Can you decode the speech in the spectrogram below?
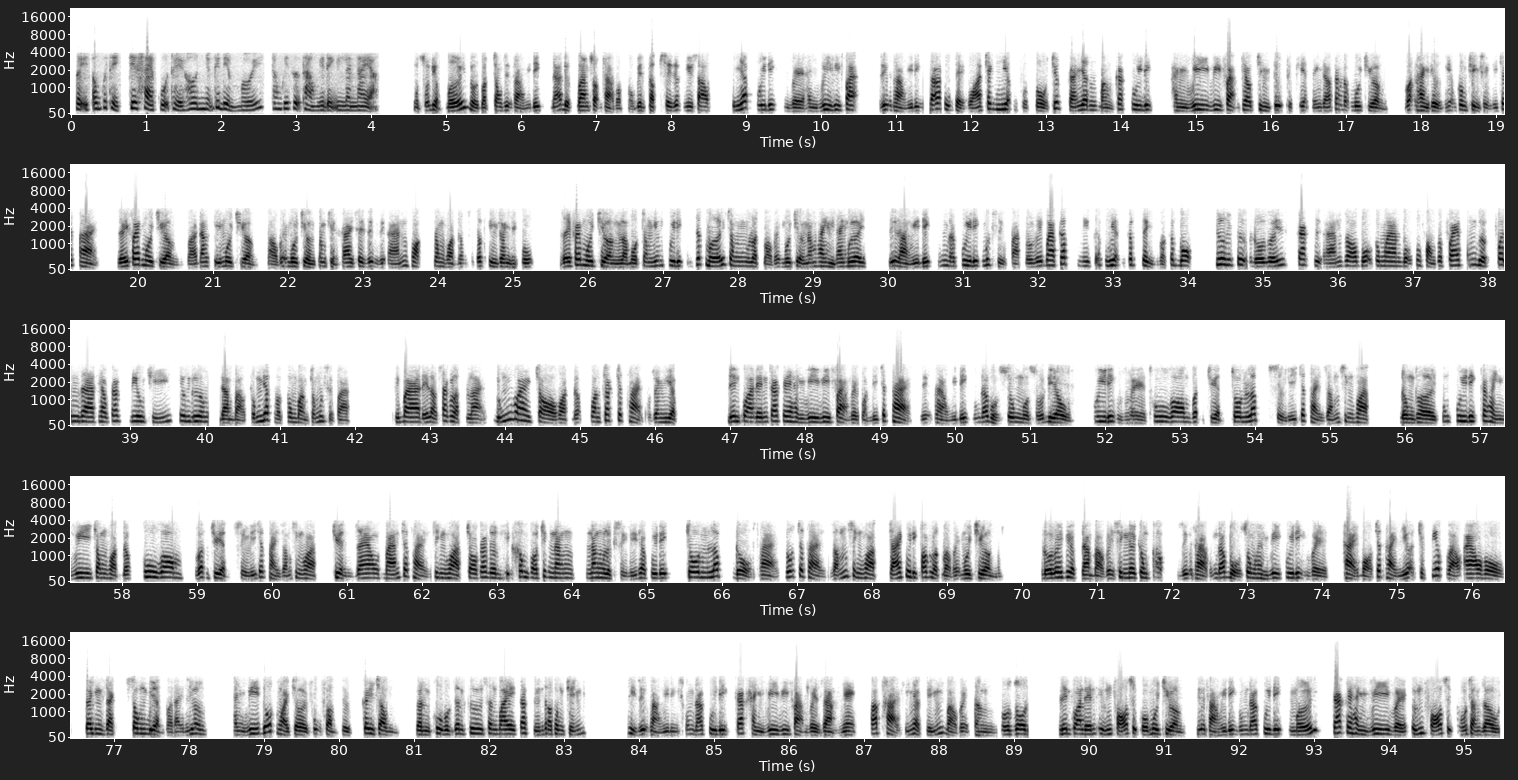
Vậy ông có thể chia sẻ cụ thể hơn những cái điểm mới trong cái dự thảo nghị định lần này ạ? Một số điểm mới nổi bật trong dự thảo nghị định đã được ban soạn thảo và tổ biên tập xây dựng như sau. Thứ nhất, quy định về hành vi vi phạm dự thảo nghị định đã cụ thể hóa trách nhiệm của tổ chức cá nhân bằng các quy định hành vi vi phạm theo trình tự thực hiện đánh giá tác động môi trường, vận hành thử nghiệm công trình xử lý chất thải, giấy phép môi trường và đăng ký môi trường, bảo vệ môi trường trong triển khai xây dựng dự án hoặc trong hoạt động sản xuất kinh doanh dịch vụ. Giấy phép môi trường là một trong những quy định rất mới trong luật bảo vệ môi trường năm 2020. Dự thảo nghị định cũng đã quy định mức xử phạt đối với ba cấp như cấp huyện, cấp tỉnh và cấp bộ Tương tự đối với các dự án do Bộ Công an, Bộ Quốc phòng cấp phép cũng được phân ra theo các tiêu chí tương đương đảm bảo thống nhất và công bằng trong mức xử phạt. Thứ ba đấy là xác lập lại đúng vai trò hoạt động quan trắc chất thải của doanh nghiệp. Liên quan đến các cái hành vi vi phạm về quản lý chất thải, dự thảo nghị định cũng đã bổ sung một số điều quy định về thu gom, vận chuyển, trôn lấp, xử lý chất thải rắn sinh hoạt đồng thời cũng quy định các hành vi trong hoạt động thu gom, vận chuyển, xử lý chất thải rắn sinh hoạt, chuyển giao, bán chất thải sinh hoạt cho các đơn vị không có chức năng, năng lực xử lý theo quy định, trôn lấp, đổ thải, đốt chất thải rắn sinh hoạt trái quy định pháp luật bảo vệ môi trường. Đối với việc đảm bảo vệ sinh nơi công cộng, dự thảo cũng đã bổ sung hành vi quy định về thải bỏ chất thải nhựa trực tiếp vào ao hồ, kênh rạch, sông biển và đại dương, hành vi đốt ngoài trời phụ phẩm từ cây trồng gần khu vực dân cư, sân bay, các tuyến giao thông chính, thì dự thảo nghị định cũng đã quy định các hành vi vi phạm về giảm nhẹ phát thải khí nhà kính bảo vệ tầng ozone. Liên quan đến ứng phó sự cố môi trường, dự thảo nghị định cũng đã quy định mới các cái hành vi về ứng phó sự cố tràn dầu.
